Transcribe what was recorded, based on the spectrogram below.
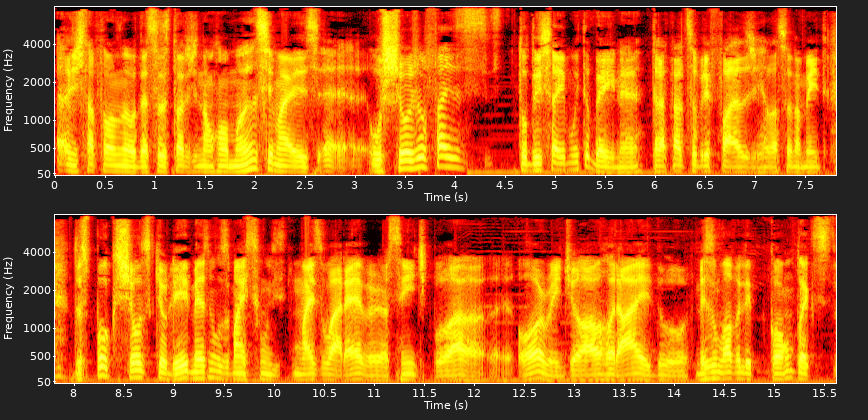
A- A gente tá falando dessas histórias de não romance, mas é, o shoujo faz tudo isso aí muito bem, né? Tratado sobre fases de relacionamento. Dos poucos shows que eu li, mesmo os mais mais whatever, assim, tipo a Orange, a Horai, do mesmo Lovely Complex,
